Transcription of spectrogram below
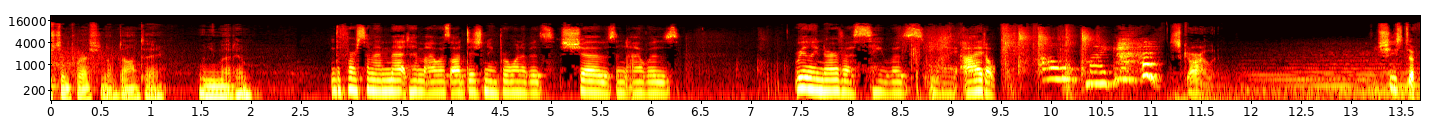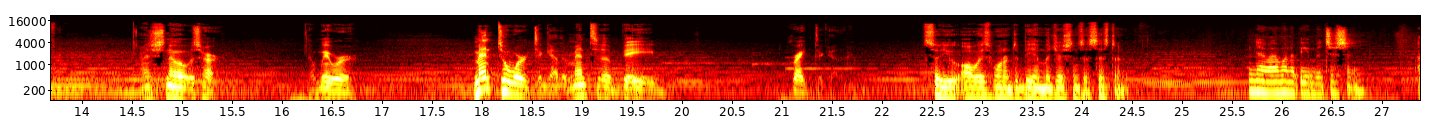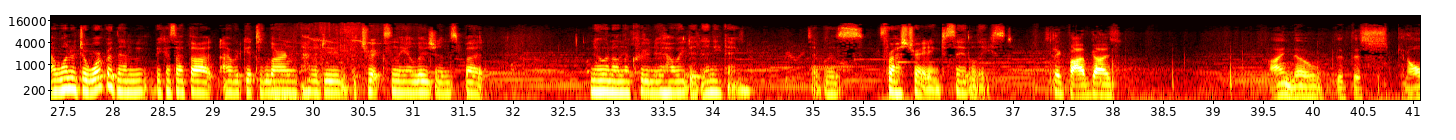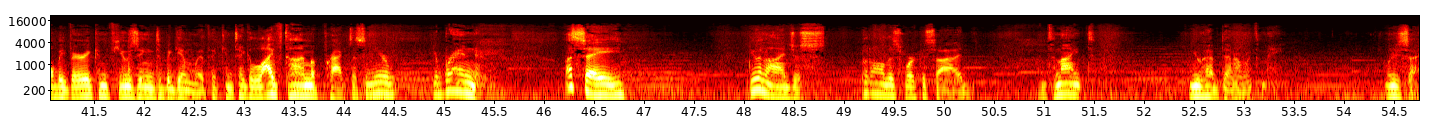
First impression of Dante when you met him? The first time I met him, I was auditioning for one of his shows, and I was really nervous. He was my idol. Oh my god. Scarlett. She's different. I just know it was her. That we were meant to work together, meant to be great together. So you always wanted to be a magician's assistant? No, I want to be a magician. I wanted to work with him because I thought I would get to learn how to do the tricks and the illusions, but no one on the crew knew how he did anything. It was frustrating, to say the least. Take five, guys. I know that this can all be very confusing to begin with. It can take a lifetime of practice, and you're, you're brand new. Let's say you and I just put all this work aside, and tonight you have dinner with me. What do you say?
